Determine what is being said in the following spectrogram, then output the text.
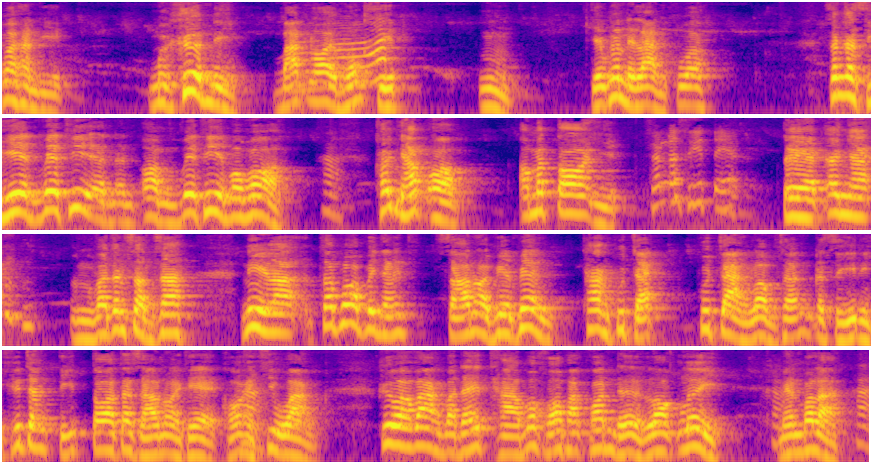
กว่าหันอีกมือขึ้นนี่ บัตรร้อยหกสิบอืมเก็บเงินในล้านกว่าสังกะสีเวทีอันอันอ้อมเวทีบ่พอค่ะเขาหยับออกเอามาต่ออีก สังกะสีแตก แตกอันเนี้ยอืมว่าจังสันซะนี่ละถ้าพ่อเป็นอย่างสาวหน่อยเพียงเพียงทางผู้จัด ผู้จ้างรอบสังกะสีนี่คือจังติดต่อตาสาวหน่อยแท้ขอให้ค่ะคิวว่าง คือว่าว่างบัดใดถามว่าขอพักผ่อนเด้อลอกเลย ค่ะ แม่นบ่ล่ะ ค่ะ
